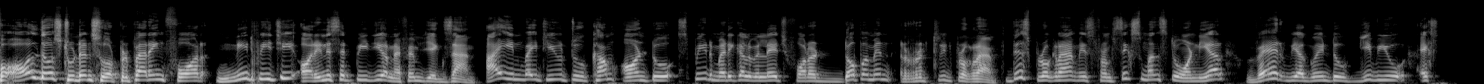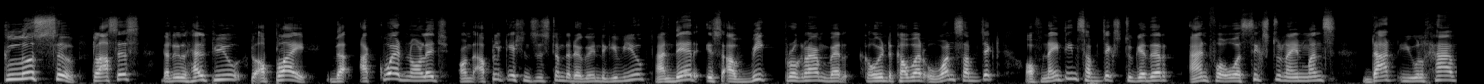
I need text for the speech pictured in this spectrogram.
For all those students who are preparing for NEET PG or INICET PG or FMG exam, I invite you to come on to Speed Medical Village for a dopamine retreat program. This program is from six months to one year where we are going to give you exclusive classes that will help you to apply the acquired knowledge on the application system that we're going to give you. And there is a week program where we're going to cover one subject of 19 subjects together and for over six to nine months that you will have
